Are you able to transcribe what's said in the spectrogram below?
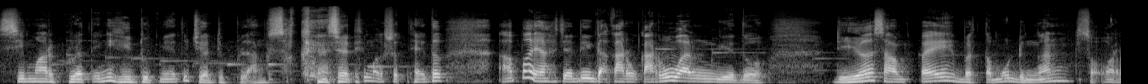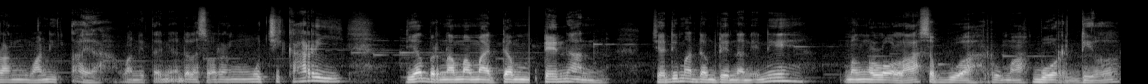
si Margaret ini hidupnya itu jadi belangsak. jadi maksudnya itu apa ya? Jadi nggak karu-karuan gitu. Dia sampai bertemu dengan seorang wanita ya. Wanita ini adalah seorang mucikari. Dia bernama Madam Denan. Jadi Madam Denan ini mengelola sebuah rumah bordil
